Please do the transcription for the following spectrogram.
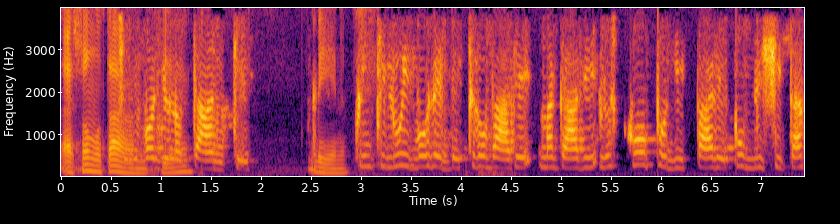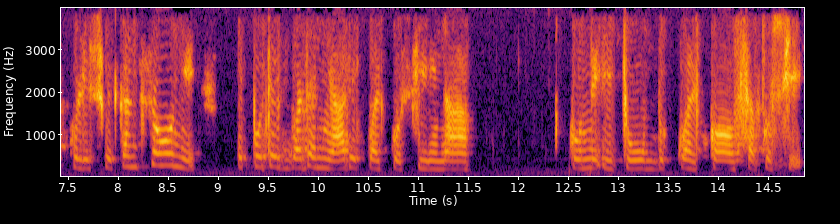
Eh, sono ce ne tanti, vogliono eh. tanti. Bene. Quindi lui vorrebbe trovare magari lo scopo di fare pubblicità con le sue canzoni e poter guadagnare qualcosina con YouTube, qualcosa così.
